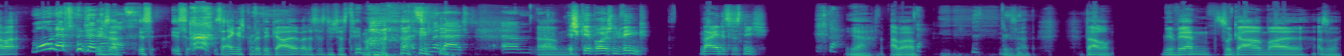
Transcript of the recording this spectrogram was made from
Aber Monate danach. gesagt, ist, ist, ist eigentlich komplett egal, weil das ist nicht das Thema. es tut mir leid. Ähm, ja. Ähm, Ich gebe euch einen Wink. Nein, ist es nicht. ja, aber wie gesagt, darum. Wir wären sogar mal, also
